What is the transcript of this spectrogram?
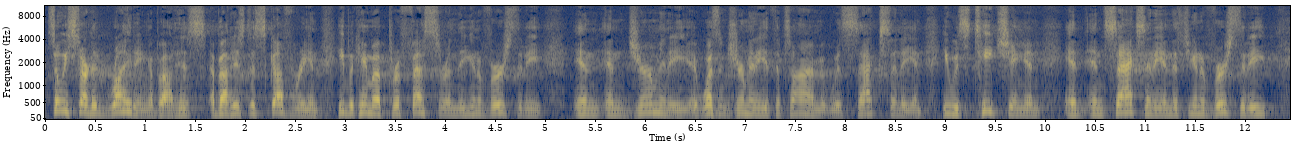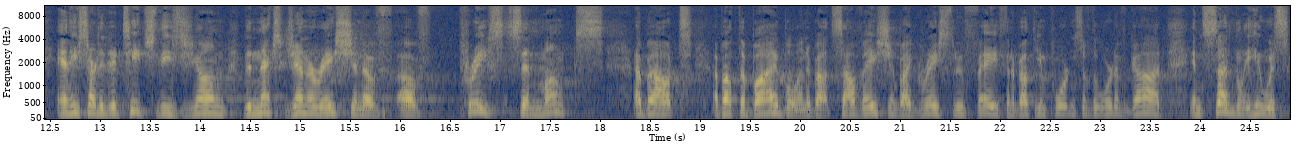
so he started writing about his about his discovery, and he became a professor in the university in, in Germany. It wasn't Germany at the time; it was Saxony, and he was teaching in, in, in Saxony in this university, and he started to teach these young, the next generation of, of priests and monks about, about the Bible and about salvation by grace through faith and about the importance of the Word of God. And suddenly he was,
